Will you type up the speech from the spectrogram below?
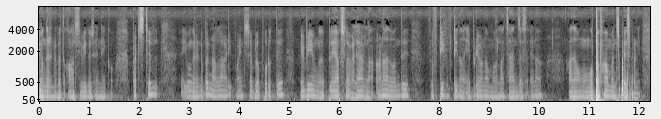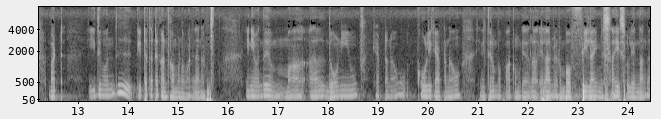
இவங்க ரெண்டு பேர்த்துக்கும் ஆர்சிபிக்கும் சென்னைக்கும். பட் ஸ்டில் இவங்க ரெண்டு பேரும் நல்லா ஆடி பாயிண்ட்ஸ் டேபிளை பொறுத்து மேபி இவங்க ப்ளே ஆஃப்ஸில் விளையாடலாம். ஆனால் அது வந்து ஃபிஃப்டி ஃபிஃப்டி தான். எப்படி வேணால் மாறலாம் சான்சஸ் ஏன்னா அது அவங்கவுங்க பெர்ஃபார்மன்ஸ் பேஸ் பண்ணி. பட் இது வந்து கிட்டத்தட்ட கன்ஃபார்ம் பண்ண மாதிரி தானே. இனி வந்து மா அதாவது தோனியும் கேப்டனாகவும் கோலி கேப்டனாகவும் இனி திரும்ப பார்க்க முடியாதுல்ல எல்லாருமே ரொம்ப ஃபீல் ஆகி மிஸ் ஆகி சொல்லியிருந்தாங்க.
